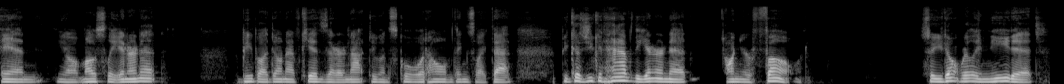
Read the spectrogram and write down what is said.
and, you know, mostly internet for people that don't have kids that are not doing school at home, things like that, because you can have the internet on your phone. So you don't really need it,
